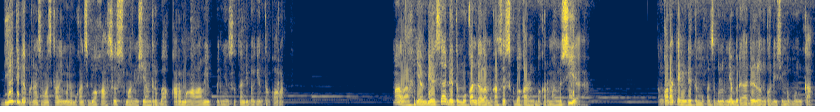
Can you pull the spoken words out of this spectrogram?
dia tidak pernah sama sekali menemukan sebuah kasus manusia yang terbakar mengalami penyusutan di bagian tengkorak. Malah yang biasa ditemukan dalam kasus kebakaran-kebakaran manusia, tengkorak yang ditemukan sebelumnya berada dalam kondisi membengkak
